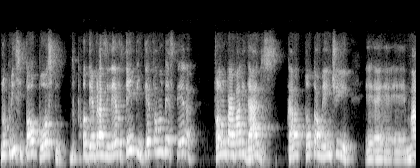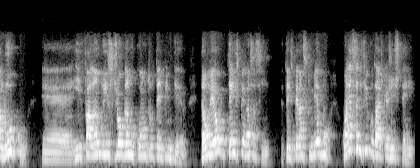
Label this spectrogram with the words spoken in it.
no principal posto do poder brasileiro o tempo inteiro falando besteira, falando barbaridades. O cara totalmente é, é, é, é maluco é, e falando isso, jogando contra o tempo inteiro. Então, eu tenho esperança sim. Eu tenho esperança que mesmo com essa dificuldade que a gente tem,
